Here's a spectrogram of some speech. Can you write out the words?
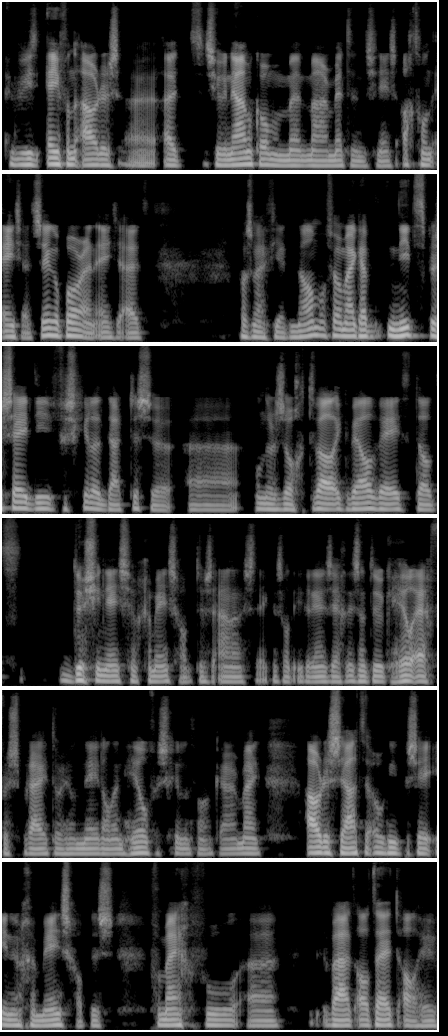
wie, een van de ouders uh, uit Suriname komen, met, maar met een Chinese achtergrond. Eentje uit Singapore en eentje uit volgens mij Vietnam of zo. Maar ik heb niet per se die verschillen daartussen onderzocht. Terwijl ik wel weet dat de Chinese gemeenschap, tussen aanhalingstekens, wat iedereen zegt, is natuurlijk heel erg verspreid door heel Nederland en heel verschillend van elkaar. Mijn ouders zaten ook niet per se in een gemeenschap. Dus voor mijn gevoel uh, waren het altijd al heel,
